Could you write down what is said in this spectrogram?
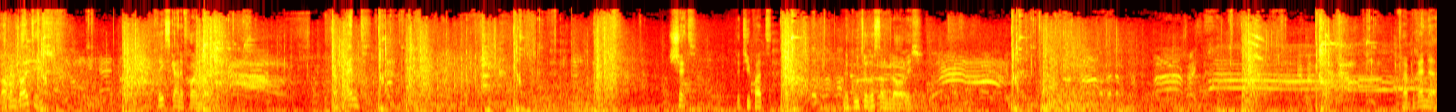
Warum sollte ich? Kriegst keine Freunde. Verbrennt. Shit. Der Typ hat eine gute Rüstung, glaube ich. Verbrenne.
